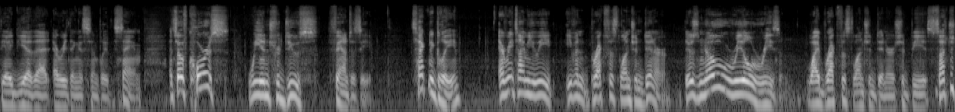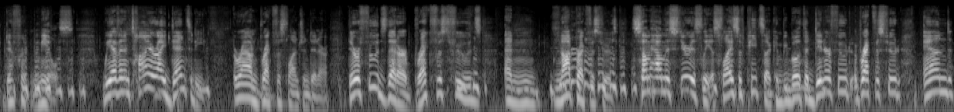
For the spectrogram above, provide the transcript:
The idea that everything is simply the same. And so of course we introduce fantasy. Technically, every time you eat, even breakfast, lunch, and dinner, there's no real reason why breakfast, lunch, and dinner should be such different meals. We have an entire identity around breakfast, lunch, and dinner. There are foods that are breakfast foods and not breakfast foods. Somehow, mysteriously, a slice of pizza can be both a dinner food, a breakfast food, and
